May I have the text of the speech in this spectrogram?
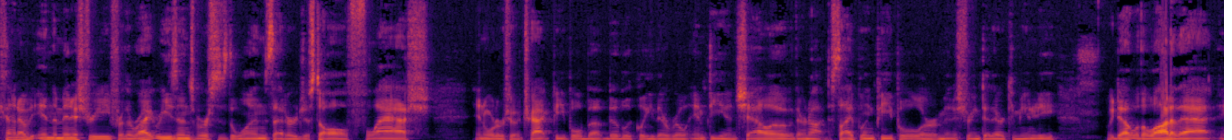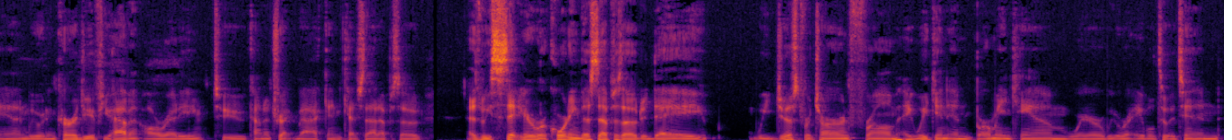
kind of in the ministry for the right reasons versus the ones that are just all flash in order to attract people, but biblically they're real empty and shallow. They're not discipling people or ministering to their community. We dealt with a lot of that, and we would encourage you, if you haven't already, to kind of trek back and catch that episode. As we sit here recording this episode today, we just returned from a weekend in Birmingham where we were able to attend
